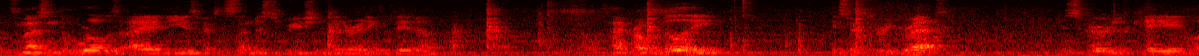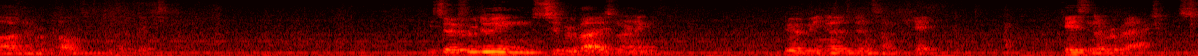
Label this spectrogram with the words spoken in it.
let's imagine the world is IID is expect some distribution generating the data. With high probability, expect to regret the scourge of k log number cult. So if we're doing supervised learning, there would be no dependence on k. K is the number of actions.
